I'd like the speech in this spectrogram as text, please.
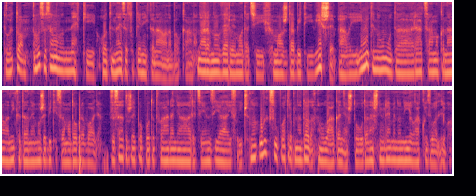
to je to. Ovo su samo neki od najzastupljenijih kanala na Balkanu. Naravno, verujemo da će ih možda biti i više, ali imajte na umu da rad samog kanala nikada ne može biti samo dobra volja. Za sadržaj poput otvaranja, recenzija i slično, uvijek su potrebna dodatna ulaganja što u današnjem vremenu nije lako izvodljivo.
